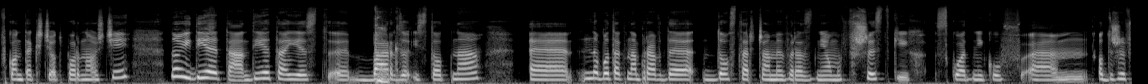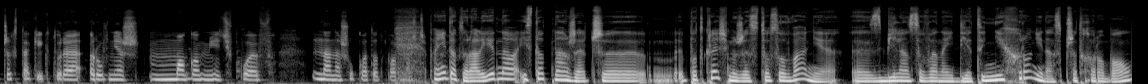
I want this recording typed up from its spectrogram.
w kontekście odporności. No i dieta. Dieta jest y, bardzo tak. istotna. E, no bo tak naprawdę dostarczamy wraz z nią wszystkich składników odżywczych, takie, które również mogą mieć wpływ na nasz układ odporności. Pani doktor, ale jedna istotna rzecz. E, podkreślmy, że stosowanie e, zbilansowanej diety nie chroni nas przed chorobą,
